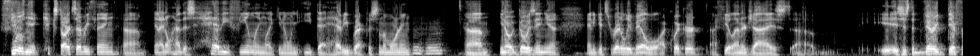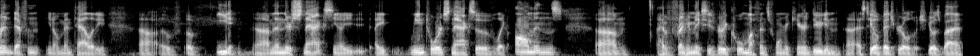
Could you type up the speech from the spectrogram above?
fuels me. It kickstarts everything, um, and I don't have this heavy feeling like you know when you eat that heavy breakfast in the morning. Mm-hmm. Um, you know, it goes in you, and it gets readily available a lot quicker. I feel energized. Uh, it's just a very different, different you know mentality uh, of of eating. Um, and then there's snacks. You know, you, I lean towards snacks of like almonds. Um, I have a friend who makes these very cool muffins for me, Caryn Dugan, uh, STL Veg Girl is what she goes by.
